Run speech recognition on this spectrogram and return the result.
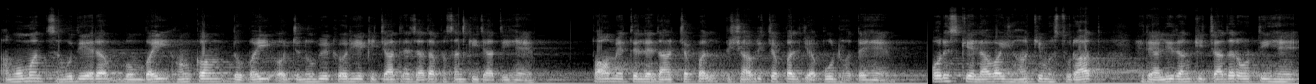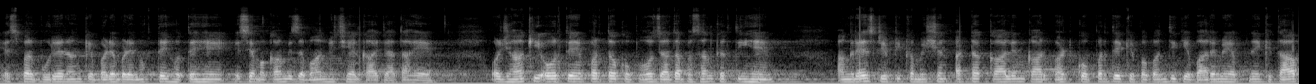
عموماً سعودی عرب ممبئی ہانگ کانگ، دبئی اور جنوبی کوریا کی چادریں زیادہ پسند کی جاتی ہیں۔ پاؤں میں تلے دار چپل، پشاوری چپل یا بوٹ ہوتے ہیں۔ اور اس کے علاوہ یہاں کی مستورات ہریالی رنگ کی چادر اوڑھتی ہیں۔ اس پر برے رنگ کے بڑے بڑے نقطے ہوتے ہیں۔ اسے مقامی زبان میں چھیل کہا جاتا ہے۔ اور یہاں کی عورتیں پردوں کو بہت زیادہ پسند کرتی ہیں۔ انگریز ڈپٹی کمیشن اٹک کالن کار بھٹ کو پردے کے پابندی کے بارے میں اپنے کتاب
